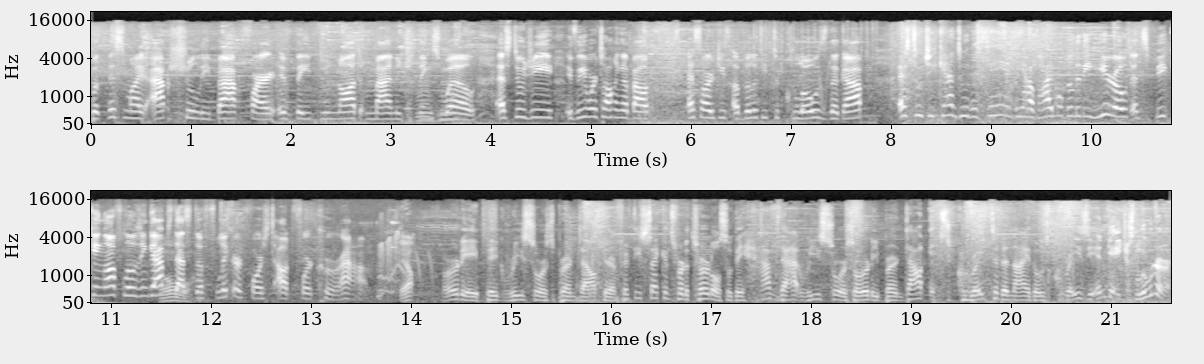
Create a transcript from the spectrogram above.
But this might actually backfire if they do not manage things mm-hmm. well. S2G, if we were talking about SRG's ability to close the gap, S2G can't do the same. They have high mobility heroes. And speaking of closing gaps, Oh. that's the flicker forced out for Karam. Yep. Already a big resource burnt out there. 50 seconds for the turtle, so they have that resource already burnt out. It's great to deny those crazy engages. Lunar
